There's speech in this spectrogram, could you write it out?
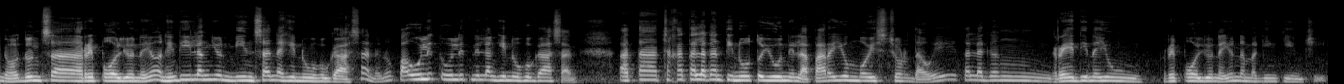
no doon sa repolyo na yon hindi lang yun minsan na hinuhugasan ano? Paulit-ulit nilang hinuhugasan. At uh, tsaka talagang tinutuyo nila para yung moisture daw eh talagang ready na yung repolyo na yun na maging kimchi.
